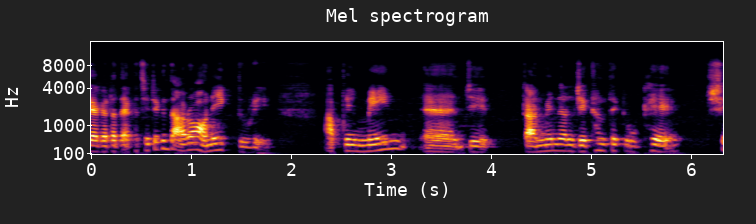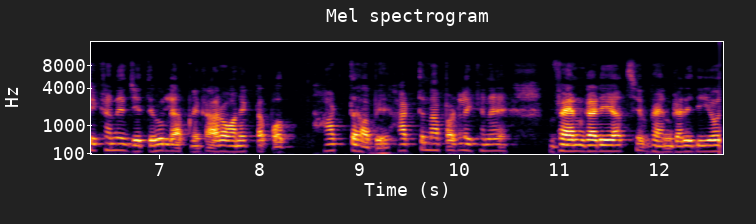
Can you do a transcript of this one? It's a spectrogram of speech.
জায়গাটা দেখাচ্ছি, এটা কিন্তু আরও অনেক দূরে। আপনি মেইন যে টার্মিনাল যেখান থেকে উঠে সেখানে যেতে হলে আপনাকে আরও অনেকটা পথ হাঁটতে হবে। হাঁটতে না পারলে এখানে ভ্যান গাড়ি আছে, ভ্যান গাড়ি দিয়েও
